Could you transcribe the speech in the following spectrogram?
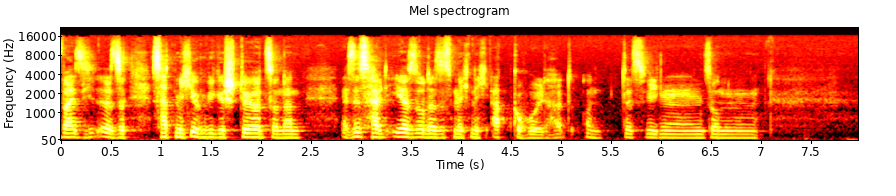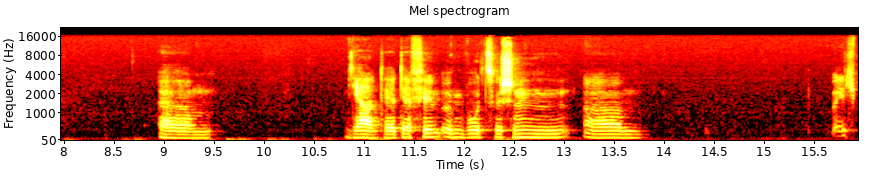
weiß ich, also es hat mich irgendwie gestört, sondern es ist halt eher so, dass es mich nicht abgeholt hat und deswegen so ein ähm, ja, der, der Film irgendwo zwischen ähm, ich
